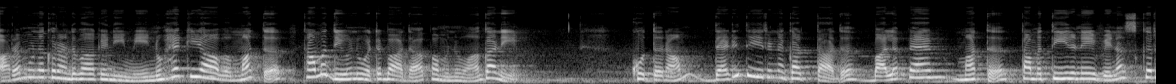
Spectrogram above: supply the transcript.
අරමුණක රඳවා ගැනීමේ නොහැකියාව මත තම දියුණුවට බාධා පමුණුවා ගනී. කොතරම් දැඩි තීරණ ගත්තාද බලපෑම් මත තම තීරණේ වෙනස් කර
